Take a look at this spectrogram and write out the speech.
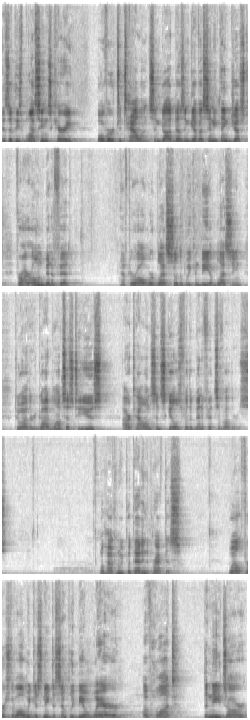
is that these blessings carry over to talents, and God doesn't give us anything just for our own benefit. After all, we're blessed so that we can be a blessing to others. God wants us to use our talents and skills for the benefits of others. Well, how can we put that into practice? Well, first of all, we just need to simply be aware of what the needs are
